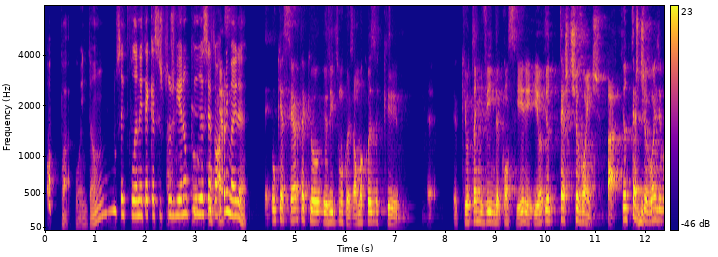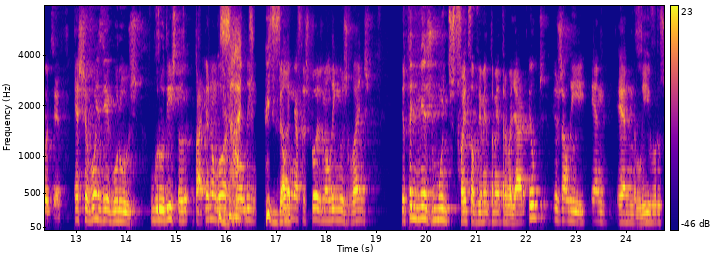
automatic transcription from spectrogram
opa, ou então não sei que planeta é que essas pessoas vieram que o, acertam o que à é, primeira. O que é certo é que eu, eu digo-te uma coisa, há uma coisa que, eh, que eu tenho vindo a conseguir, e eu, eu testo chavões, pá, eu testo uhum. chavões e vou dizer, é chavões e é gurus, grudista, pá, eu não gosto, Exato. não alinho, não alinho nessas coisas, não alinho nos rebanhos. Eu tenho mesmo muitos defeitos, obviamente, também a trabalhar. Eu, eu já li N, N livros,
